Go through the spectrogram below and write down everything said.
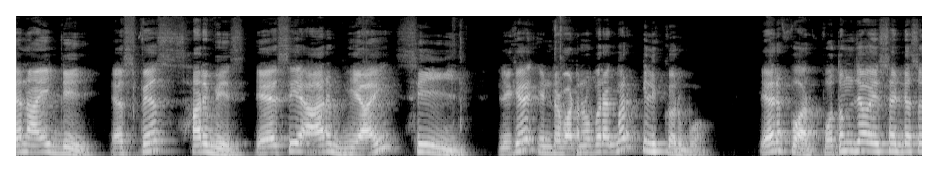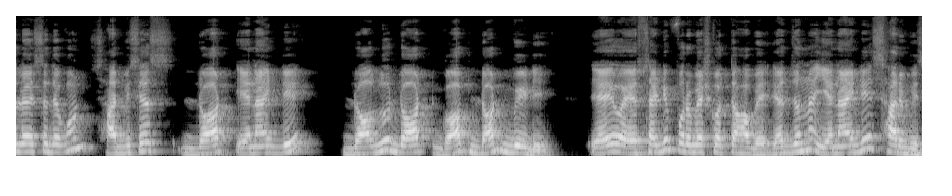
NID space service A C R V I C লিখে ইন্টার বাটনের উপর একবার ক্লিক করব। এরপর প্রথম যে ওয়েবসাইটটা চলে এসেছে দেখুন services dot NID W dot gov dot BD এই ওয়েবসাইটে প্রবেশ করতে হবে, এর জন্য এনআইডি সার্ভিস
